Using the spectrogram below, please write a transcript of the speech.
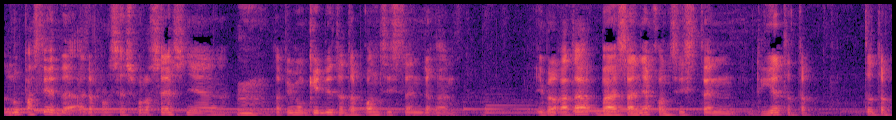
lu pasti ada ada proses-prosesnya. Hmm. tapi mungkin dia tetap konsisten dengan ibarat kata bahasanya konsisten dia tetap tetap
